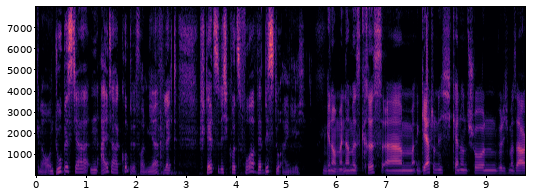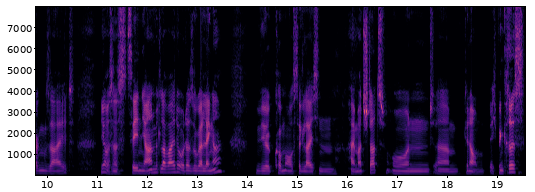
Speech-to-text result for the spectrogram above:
Genau, und du bist ja ein alter Kumpel von mir. Vielleicht stellst du dich kurz vor, wer bist du eigentlich? Genau, mein Name ist Chris. Ähm, Gerd und ich kennen uns schon, würde ich mal sagen, seit, ja, was sind das, zehn Jahren mittlerweile oder sogar länger. Wir kommen aus der gleichen Heimatstadt und ähm, genau, ich bin Chris.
